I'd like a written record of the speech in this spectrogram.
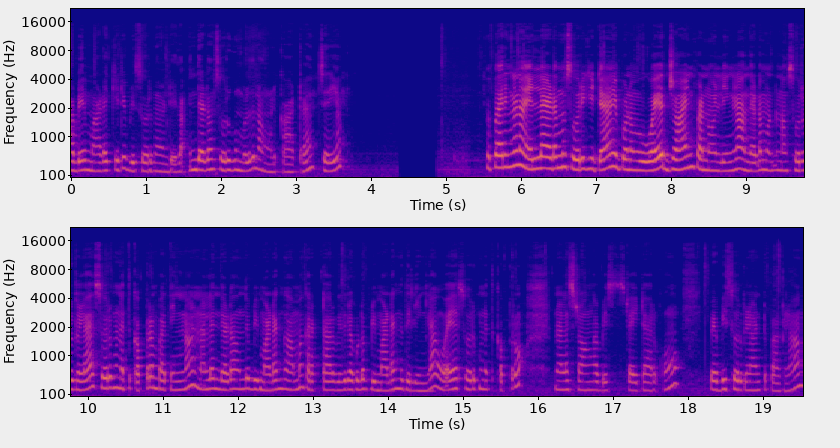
அப்படியே மடக்கிட்டு இப்படி சொருக வேண்டியதுதான். இந்த இடம் சொருகும் பொழுது நான் உங்களுக்கு காட்டுறேன். சரியா? இப்போ பாருங்கள் நான் எல்லா இடமும் சொருகிட்டேன். இப்போ நம்ம ஒயர் ஜாயின் பண்ணுவோம் இல்லைங்களா? அந்த இடம் மட்டும் நான் சொருகலை. சொருகினதுக்கப்புறம் பார்த்தீங்கன்னா நல்லா இந்த இடம் வந்து இப்படி மடங்காமல் கரெக்டாக இருக்கும். இதில் கூட இப்படி மடங்குது இல்லைங்களா? ஒயர் சொருகினதுக்கப்புறம் நல்லா ஸ்ட்ராங்காக அப்படி ஸ்ட்ரைட்டாக இருக்கும். இப்போ எப்படி சொருகலான்ட்டு பார்க்கலாம்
